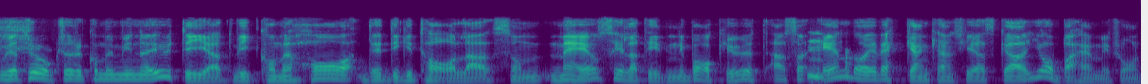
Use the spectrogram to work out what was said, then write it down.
Och jag tror också det kommer mynna ut i att vi kommer ha det digitala som med oss hela tiden i bakhuvudet. Alltså mm. en dag i veckan kanske jag ska jobba hemifrån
